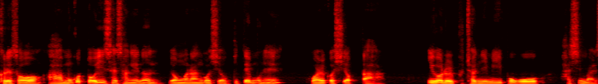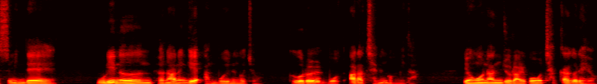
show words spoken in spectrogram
그래서 아무것도 이 세상에는 영원한 것이 없기 때문에 구할 것이 없다. 이거를 부처님이 보고 하신 말씀인데 우리는 변하는 게 안 보이는 거죠. 그거를 못 알아채는 겁니다. 영원한 줄 알고 착각을 해요.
